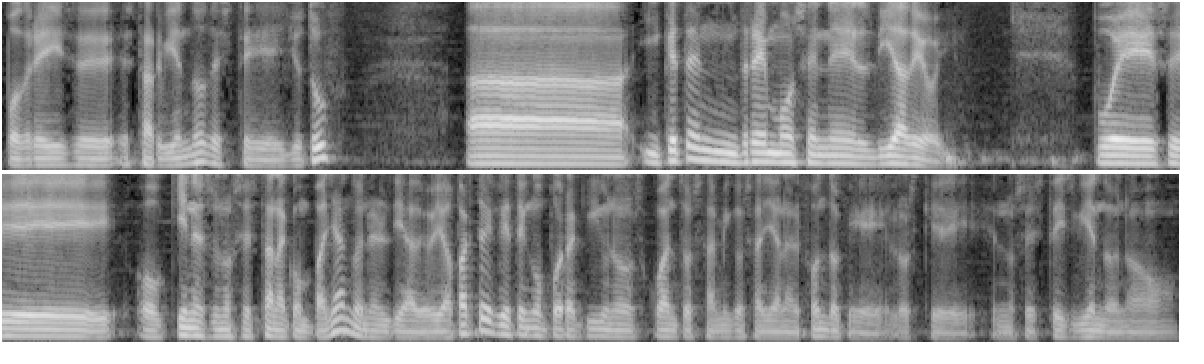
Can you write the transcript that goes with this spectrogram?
podréis eh, estar viendo desde YouTube. Ah, ¿Y qué tendremos en el día de hoy? Pues, eh, o quienes nos están acompañando en el día de hoy. Aparte de que tengo por aquí unos cuantos amigos allá en el fondo que los que nos estéis viendo no,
